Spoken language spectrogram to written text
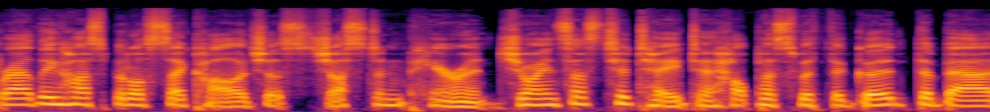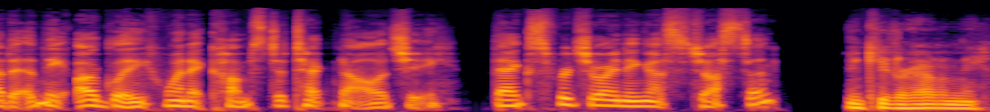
Bradley Hospital psychologist Justin Parent joins us today to help us with the good, the bad, and the ugly when it comes to technology. Thanks for joining us, Justin. Thank you for having me.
